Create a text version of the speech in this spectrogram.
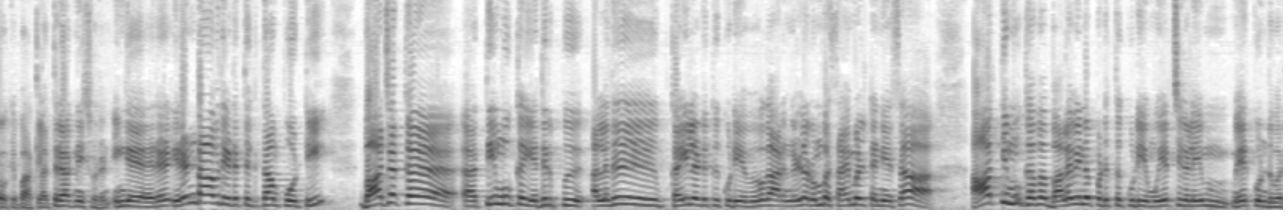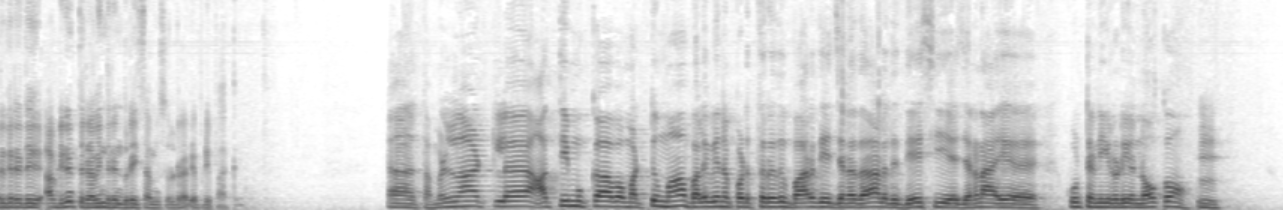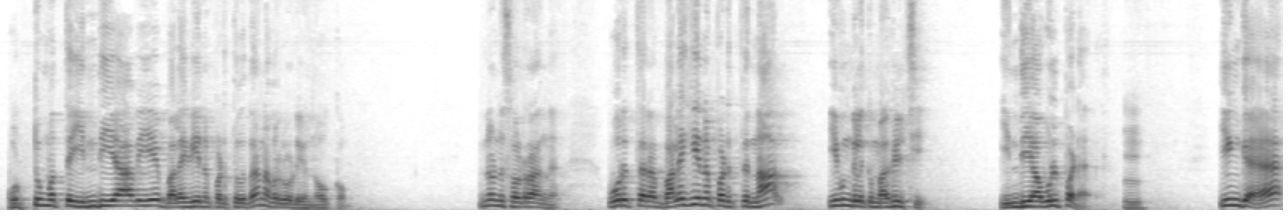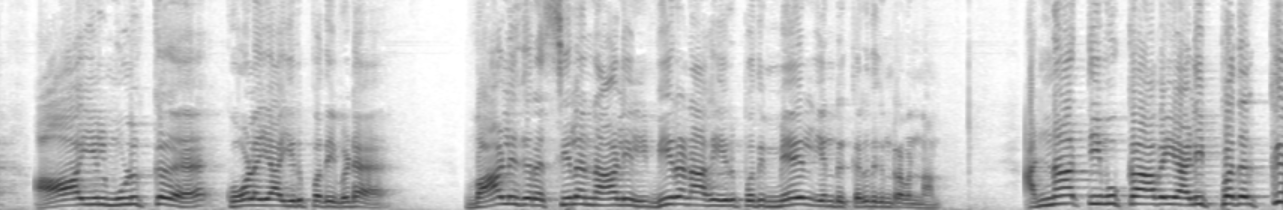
Okay பார்க்கலாம். திரு அக்னீஸ்வரன் இங்க இர- இரண்டாவது இடத்துக்கு தான் போட்டி. பாஜக திமுக எதிர்ப்பு அல்லது கையில் எடுக்கக்கூடிய விவகாரங்கள்ல ரொம்ப சைமல்டேனியஸா அதிமுகவை பலவீனப்படுத்தக்கூடிய முயற்சிகளையும் மேற்கொண்டு வருகிறது அப்படின்னு திரு ரவீந்திரன் துரைசாமி சொல்றாரு. எப்படி பார்க்க? தமிழ்நாட்டில் அதிமுகவை மட்டுமா பலவீனப்படுத்துறது பாரதிய ஜனதா அல்லது தேசிய ஜனநாயக கூட்டணியினுடைய நோக்கம்? ஒட்டுமொத்த இந்தியாவையே பலவீனப்படுத்துவது தான் அவர்களுடைய நோக்கம். இன்னொன்று சொல்றாங்க ஒருத்தரை பலகீனப்படுத்தினால் இவங்களுக்கு மகிழ்ச்சி. இந்தியா உள்பட. இங்க ஆயில் முழுக்க கோழையா இருப்பதை விட வாழுகிற சில நாளில் வீரனாக இருப்பது மேல் என்று கருதுகின்றவன் நான். அதிமுகவை அழிப்பதற்கு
